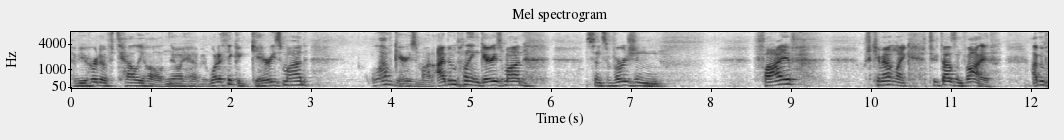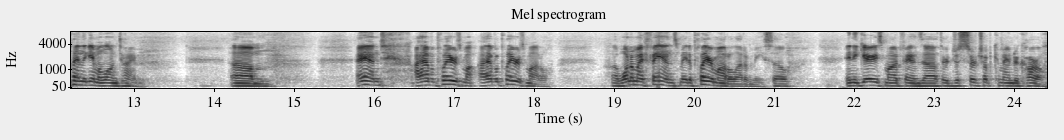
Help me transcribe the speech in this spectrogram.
Have you heard of Tally Hall? No, I haven't. What I think of Garry's Mod? Love Garry's Mod. I've been playing Garry's Mod since version 5, which came out in like 2005. I've been playing the game a long time. Um, and I have a player's I have a player's model. Uh, one of my fans made a player model out of me. So, any Garry's Mod fans out there, just search up Kommander Karl.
